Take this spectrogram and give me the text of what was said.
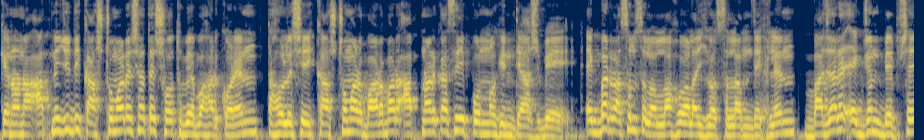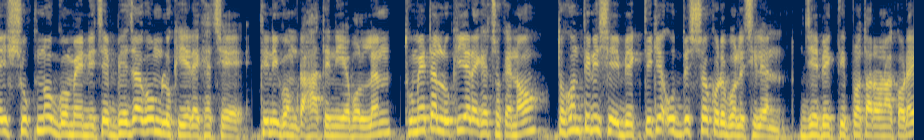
কেননা আপনি যদি কাস্টমারের সাথে সৎ ব্যবহার করেন, তাহলে সেই কাস্টমার বারবার আপনার কাছেই পণ্য কিনতে আসবে। একবার রাসুল সাল্লাহু আলাইহি আসাল্লাম দেখলেন, বাজারে একজন ব্যবসায়ী শুকনো গমের নিচে ভেজা গম লুকিয়ে রেখেছে। তিনি গমটা হাতে নিয়ে বললেন, তুমি এটা লুকিয়ে রেখেছ কেন? তখন তিনি সেই ব্যক্তিকে উদ্দেশ্য করে বলেছিলেন, যে ব্যক্তি প্রতারণা করে,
